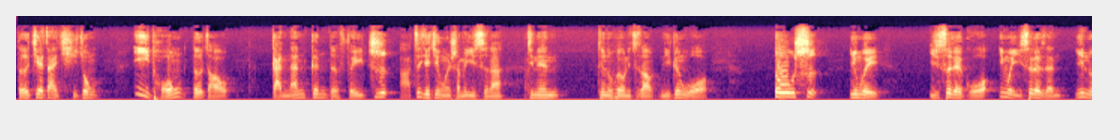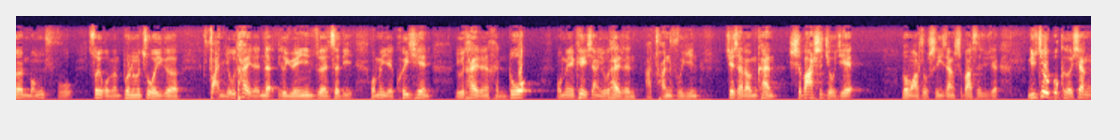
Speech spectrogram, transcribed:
得接在其中，一同得着橄榄根的肥枝啊！这些经文什么意思呢？今天听众朋友，你知道，你跟我都是因为以色列国，因为以色列人因而蒙福，所以我们不能做一个反犹太人的一个原因就在这里。我们也亏欠犹太人很多，我们也可以向犹太人啊传福音。接下来我们看十八、十九节。罗马书十一章十八十九节，你就不可向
